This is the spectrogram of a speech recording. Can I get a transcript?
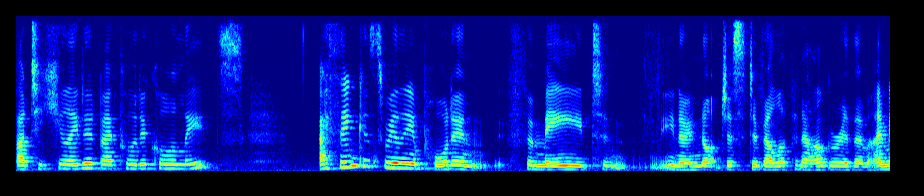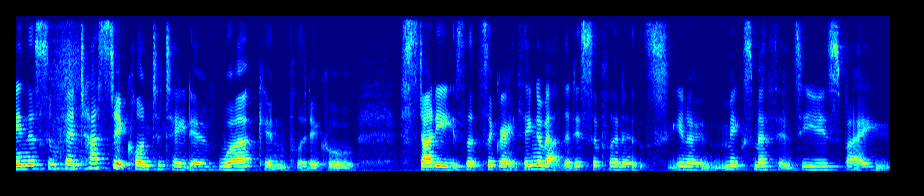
articulated by political elites. I think it's really important for me to, you know, not just develop an algorithm. I mean, there's some fantastic quantitative work in political studies. That's the great thing about the discipline. It's, you know, mixed methods are used by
